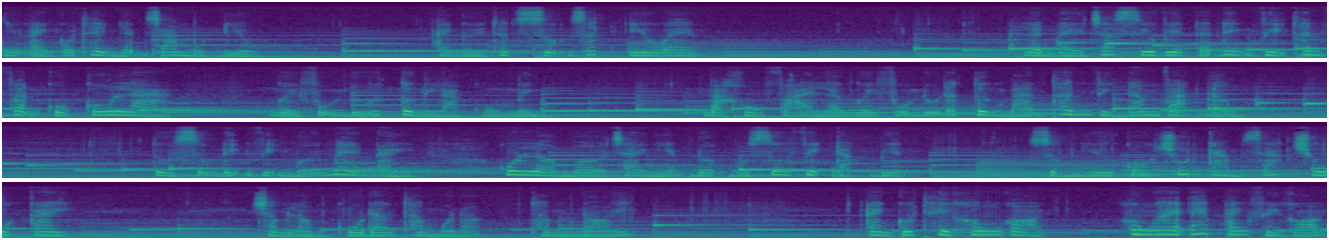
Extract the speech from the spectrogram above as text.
Nhưng anh có thể nhận ra một điều. Anh ấy thật sự rất yêu em. Lần này chắc siêu Việt đã định vị thân phận của cô là người phụ nữ từng là của mình, Mà không phải là người phụ nữ đã từng bán thân vì 5 vạn đồng. Từ sự định vị mới mẻ này, Cô lờ mờ trải nghiệm được một dư vị đặc biệt, Dường như có chút cảm giác chua cay. Trong lòng cô đang thầm thầm nói, Anh có thể không gọi, Không ai ép anh phải gọi.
